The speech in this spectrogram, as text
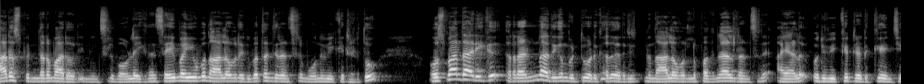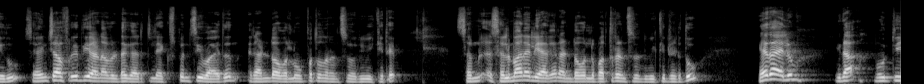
ആറ് സ്പിന്നർമാർ ഒരു ഇന്നിങ്സിൽ ബൗൾ ചെയ്യുന്നത് സെയിം അയ്യൂബ് നാല് ഓവർ ഇരുപത്തഞ്ച് റൺസിന് മൂന്ന് വിക്കറ്റ് എടുത്തു. ഉസ്മാൻ താരിഖ് റൺ അധികം വിട്ടുകൊടുക്കാതെ എറിഞ്ഞിട്ട് നാല് ഓവറിൽ പതിനാല് റൺസിന് അയാൾ ഒരു വിക്കറ്റ് എടുക്കുകയും ചെയ്തു. ഷൈൻ ഷാഫ്രീദിയാണ് അവരുടെ കാര്യത്തിൽ എക്സ്പെൻസീവ് ആയത്. രണ്ട് ഓവറിൽ മുപ്പത്തൊന്ന് റൺസിന് ഒരു വിക്കറ്റ് സൽമാൻ അലി ആകെ രണ്ട് ഓവറിൽ പത്ത് റൺസിന് ഒരു വിക്കറ്റ് എടുത്തു. ഏതായാലും ഇതാ നൂറ്റി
